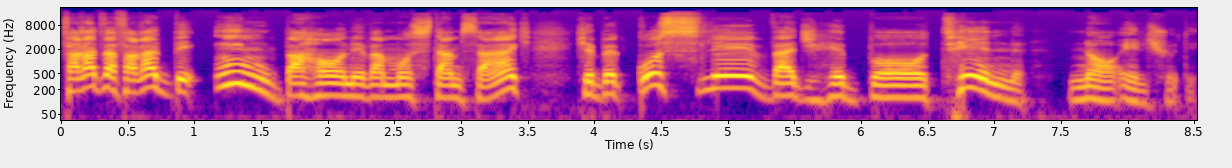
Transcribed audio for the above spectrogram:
فقط و فقط به این بهانه و مستمسک که به قسل وجه باطن نائل شده.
